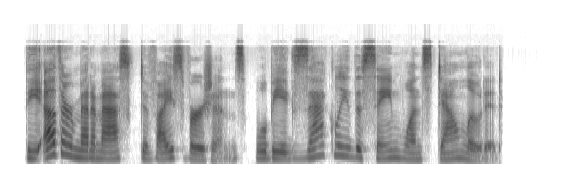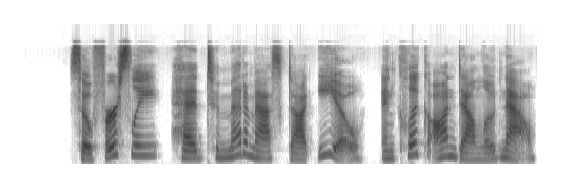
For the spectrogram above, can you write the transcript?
The other MetaMask device versions will be exactly the same once downloaded. So firstly, head to metamask.io and click on Download Now.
